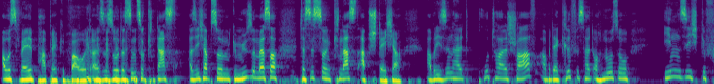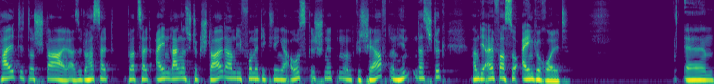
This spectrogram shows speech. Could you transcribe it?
aus Wellpappe gebaut. Also so, das sind so Knast. Also ich habe so ein Gemüsemesser, das ist so ein Knastabstecher, aber die sind halt brutal scharf, aber der Griff ist halt auch nur so in sich gefalteter Stahl. Also du hast halt du hast halt ein langes Stück Stahl, da haben die vorne die Klinge ausgeschnitten und geschärft und hinten das Stück haben die einfach so eingerollt. Ähm,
